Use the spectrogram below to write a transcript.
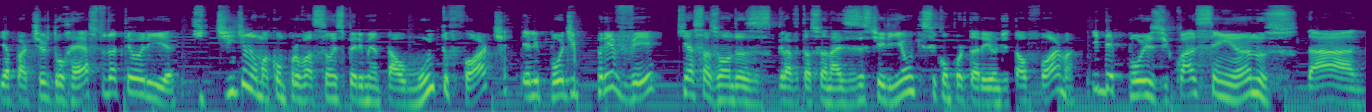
e a partir do resto da teoria, que tinha uma comprovação experimental muito forte, ele pôde prever que essas ondas gravitacionais existiriam, que se comportariam de tal forma, e depois de quase 100 anos da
